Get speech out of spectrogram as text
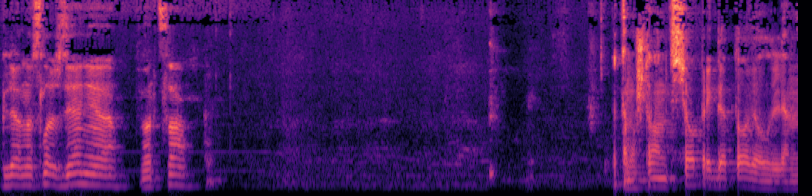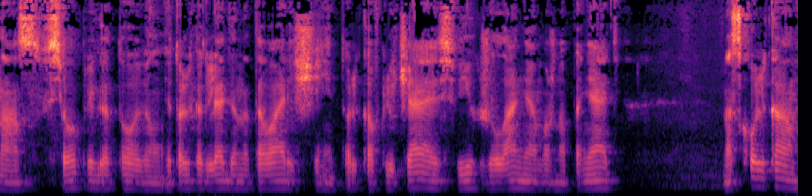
Для наслаждения Творца. Потому что Он все приготовил для нас, все приготовил. И только глядя на товарищей, только включаясь в их желания, можно понять, насколько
